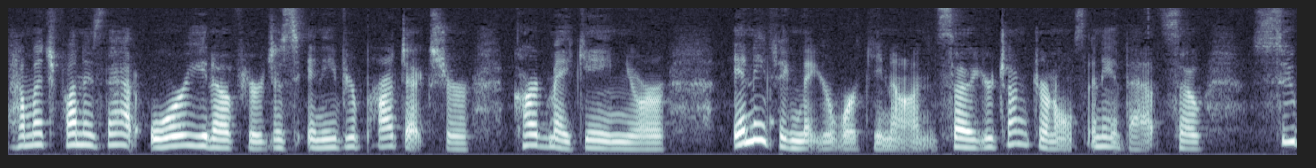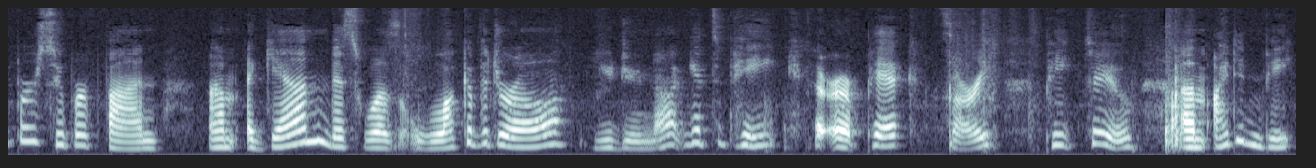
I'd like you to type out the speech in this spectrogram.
how much fun is that? Or, you know, if you're just any of your projects, your card making, your anything that you're working on. So your junk journals, any of that. So super, super fun. Um, again, this was luck of the draw. You do not get to peek, or pick, sorry, peek too. Um, I didn't peek,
